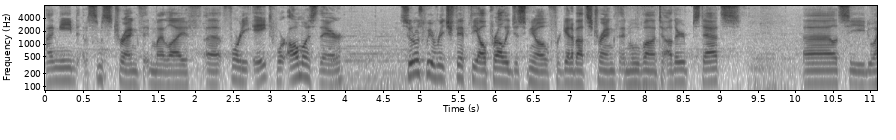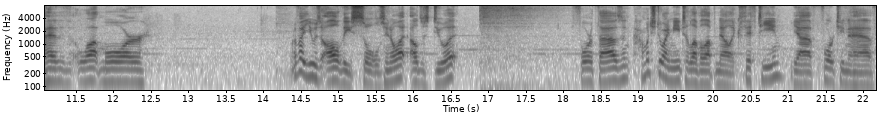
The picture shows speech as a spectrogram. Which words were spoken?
I need some strength in my life. Uh, 48, we're almost there. As soon as we reach 50, I'll probably just, you know, forget about strength and move on to other stats. Uh, let's see, do I have a lot more... What if I use all these souls? You know what? I'll just do it. 4,000. How much do I need to level up now? Like 15? Yeah, 14 and a half.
